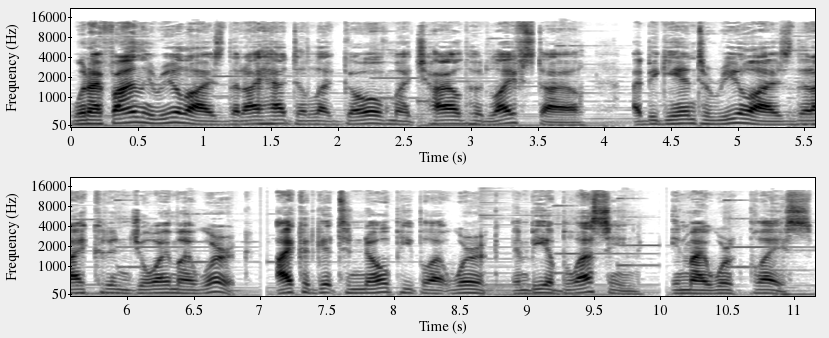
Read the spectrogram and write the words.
When I finally realized that I had to let go of my childhood lifestyle, I began to realize that I could enjoy my work. I could get to know people at work and be a blessing in my workplace.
